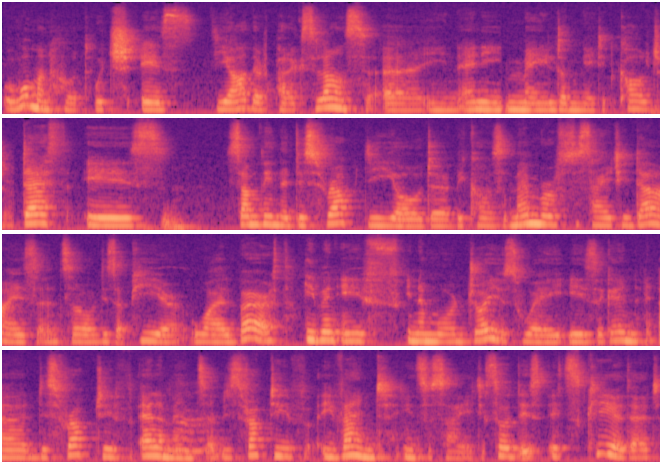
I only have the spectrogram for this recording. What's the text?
womanhood, which is the other par excellence uh, in any male-dominated culture. Death is something that disrupts the order because a member of society dies and so disappear while birth even if in a more joyous way is again a disruptive element a disruptive event in society. So this it's clear that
